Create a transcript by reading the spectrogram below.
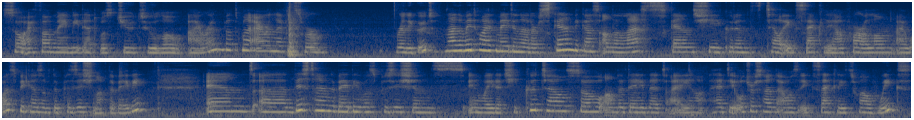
So I thought maybe that was due to low iron, but my iron levels were really good. Now the midwife made another scan because on the last scan she couldn't tell exactly how far along I was because of the position of the baby. And uh, this time the baby was positioned in a way that she could tell. So on the day that I had the ultrasound I was exactly 12 weeks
